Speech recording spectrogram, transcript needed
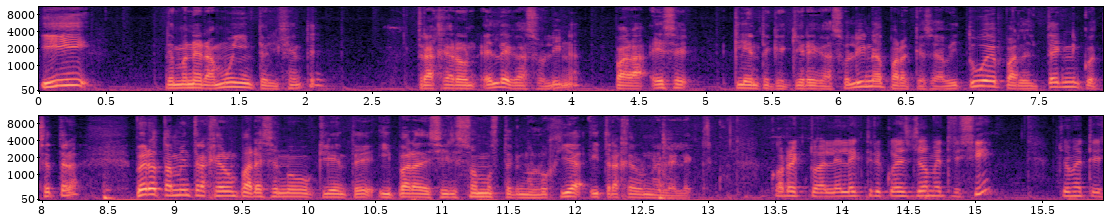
Y de manera muy inteligente trajeron el de gasolina para ese cliente que quiere gasolina, para que se habitúe, para el técnico, etcétera. Pero también trajeron para ese nuevo cliente y para decir somos tecnología y trajeron el eléctrico. Correcto, el eléctrico es Geometry C. Geometry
